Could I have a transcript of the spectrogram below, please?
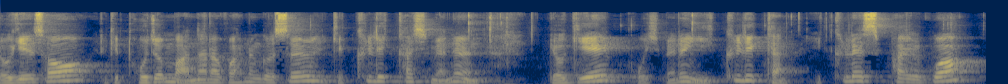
여기에서 이렇게 도전 만화라고 하는 것을 이렇게 클릭하시면은 여기에 보시면은 이 클릭한 이 클래스 파일과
